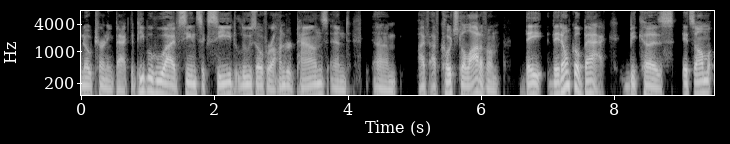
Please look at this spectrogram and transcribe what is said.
no turning back. The people who I've seen succeed lose over a hundred pounds, and um, I've I've coached a lot of them. They they don't go back because it's almost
